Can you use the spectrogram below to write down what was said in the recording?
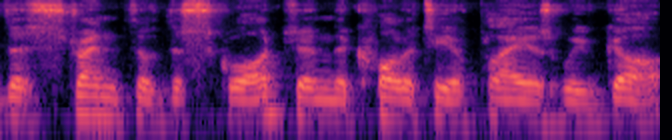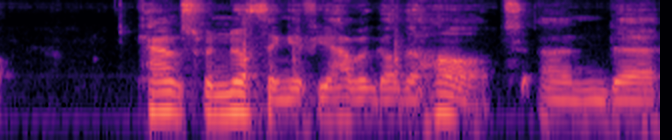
the strength of the squad and the quality of players we've got. Counts for nothing if you haven't got the heart. And uh,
